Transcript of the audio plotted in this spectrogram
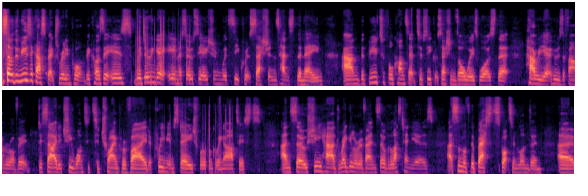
So the music aspect's really important because it is we're doing it in association with Secret Sessions, hence the name. And the beautiful concept of Secret Sessions always was that Harriet, who's the founder of it, decided she wanted to try and provide a premium stage for up and coming artists. And so she had regular events over the last 10 years at some of the best spots in London, uh,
